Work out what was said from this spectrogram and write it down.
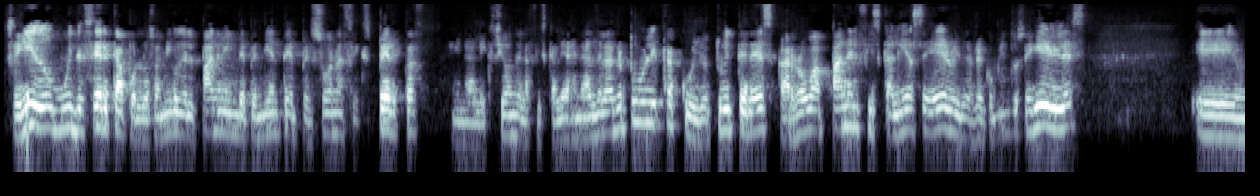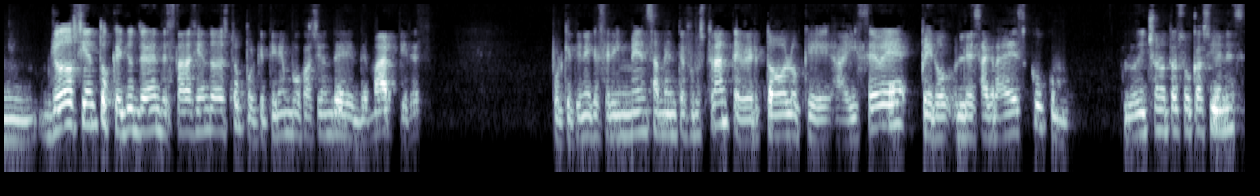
seguido muy de cerca por los amigos del panel independiente de personas expertas en la elección de la Fiscalía General de la República, cuyo Twitter es arroba y les recomiendo seguirles. Eh, yo siento que ellos deben de estar haciendo esto porque tienen vocación de, de mártires, porque tiene que ser inmensamente frustrante ver todo lo que ahí se ve, pero les agradezco, como lo he dicho en otras ocasiones,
